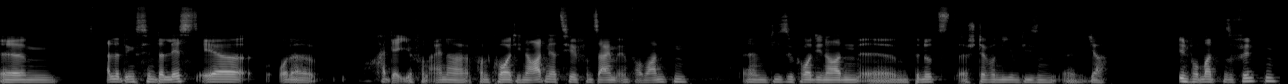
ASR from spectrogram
Ähm, allerdings hinterlässt er oder hat er ihr von einer von Koordinaten erzählt von seinem Informanten. Ähm, diese Koordinaten äh, benutzt äh, Stephanie, um diesen äh, ja, Informanten zu finden.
